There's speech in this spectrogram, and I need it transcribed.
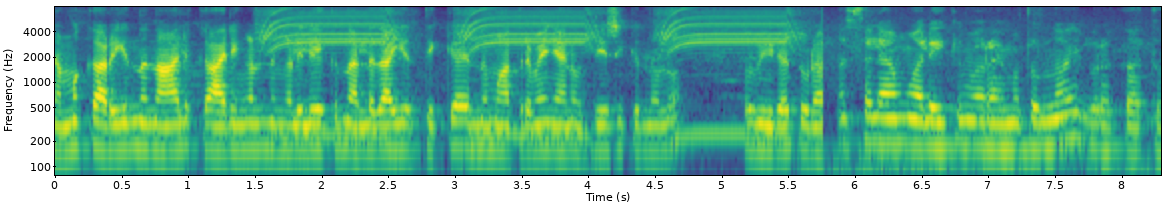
നമുക്കറിയുന്ന നാല് കാര്യങ്ങൾ നിങ്ങളിലേക്ക് നല്ലതായി എത്തിക്കുക എന്ന് മാത്രമേ ഞാൻ ഉദ്ദേശിക്കുന്നുള്ളൂ. അപ്പോൾ വീഡിയോ തുടർ അസ്സലാമു അലൈക്കും വറഹമത്തല്ലാ ഇബ്രക്കാത്തു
